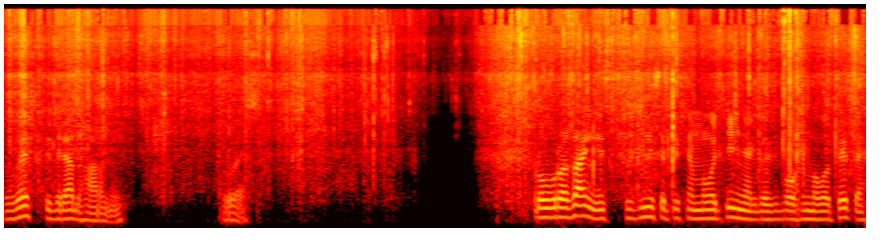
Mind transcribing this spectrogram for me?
Весь підряд гарний. Весь. Про урожайність пізніше після молотіння, як десь Бог молотити.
